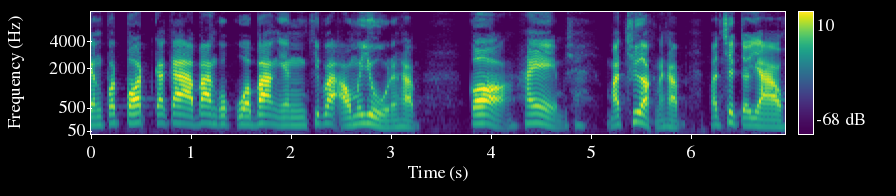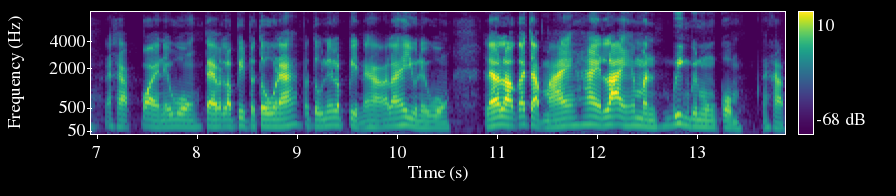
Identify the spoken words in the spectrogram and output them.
ยังป๊อดป๊อดกล้าๆบ้างกลัวๆบ้างยังคิดว่าเอาไม่อยู่นะครับ ก็ให้มัดเชือกนะครับ มัดเชือกยาวๆนะครับปล่อยในวง แต่เราปิดประตูนะ ประตูนี้เราปิดนะครับแล้วให้อยู่ในวง แล้วเราก็จับไม้ให้ไล่ให้มันวิ่งเป็นวงกลมนะครับ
